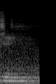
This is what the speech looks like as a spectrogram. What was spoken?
Dominating.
